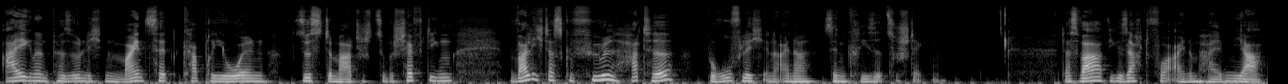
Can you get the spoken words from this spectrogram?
eigenen persönlichen Mindset-Kapriolen systematisch zu beschäftigen, weil ich das Gefühl hatte, beruflich in einer Sinnkrise zu stecken. Das war, wie gesagt, vor einem halben Jahr.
